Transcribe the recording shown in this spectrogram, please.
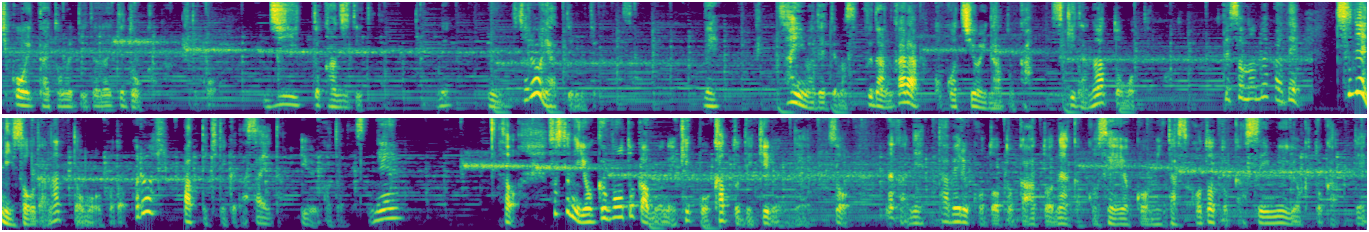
思考を一回止めていただいてどうかなってこう、じーっと感じていただくってね。うん。それをやってみてください。ね。サインは出てます。普段から心地よいなとか、好きだなと思ってること。で、その中で常にそうだなって思うこと。これを引っ張ってきてくださいということですね。そう。そうするとね、欲望とかもね、結構カットできるんで、そう。なんかね、食べることとか、あとなんかこう性欲を満たすこととか、睡眠欲とかって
